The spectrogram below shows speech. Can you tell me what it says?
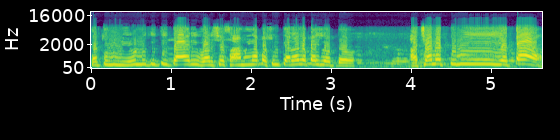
तर तुम्ही निवडणुकीची तयारी वर्ष सहा महिन्यापासून करायला पाहिजे होतं. अचानक तुम्ही येता.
